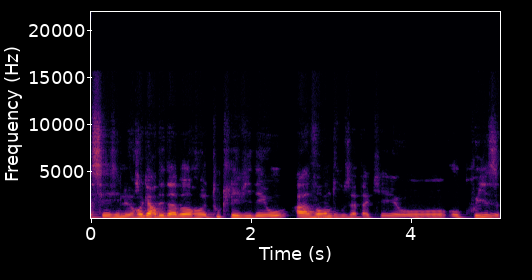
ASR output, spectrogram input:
c'est de regarder d'abord toutes les vidéos avant de vous attaquer au quiz.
